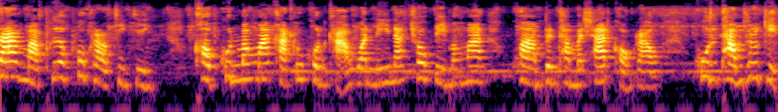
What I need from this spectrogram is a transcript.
สร้างมาเพื่อพวกเราจริง ๆ ขอบคุณมากๆค่ะทุกคนค่ะวันนี้นะโชคดีมากๆ ความเป็นธรรมชาติของเรา คุณทำธุรกิจ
